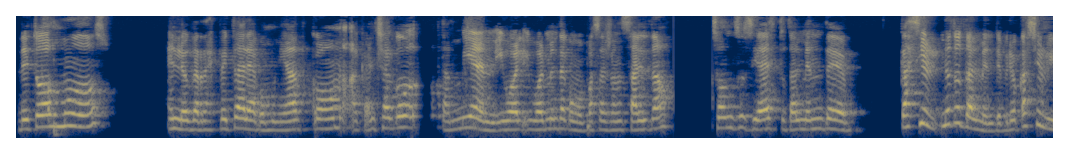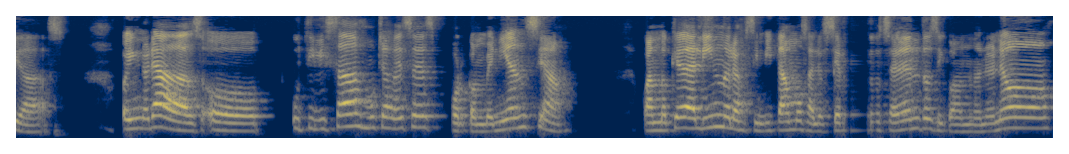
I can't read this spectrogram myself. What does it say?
De todos modos, en lo que respecta a la comunidad com, acá en Chaco también, igual, igualmente como pasa allá en Salta, son sociedades totalmente, casi, no totalmente, pero casi olvidadas, o ignoradas, o utilizadas muchas veces por conveniencia Cuando queda lindo los invitamos a los ciertos eventos y cuando no, no.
